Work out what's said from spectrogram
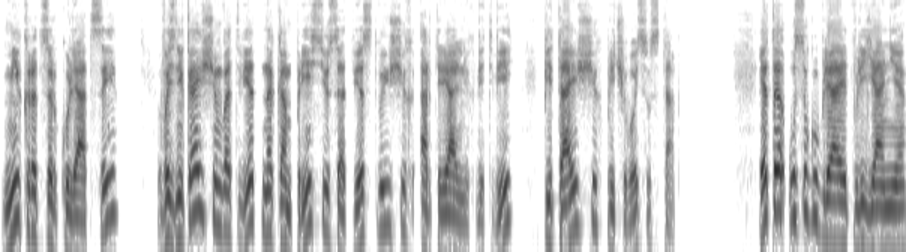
микроциркуляции, возникающим в ответ на компрессию соответствующих артериальных ветвей, питающих плечевой сустав. Это усугубляет влияние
